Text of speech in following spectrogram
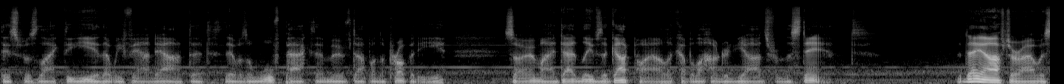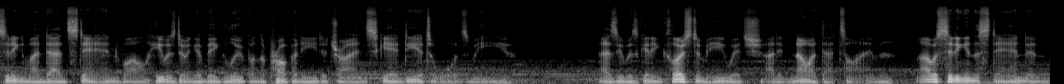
This was like the year that we found out that there was a wolf pack that moved up on the property, so my dad leaves the gut pile a couple of hundred yards from the stand. The day after, I was sitting in my dad's stand while he was doing a big loop on the property to try and scare deer towards me. As he was getting close to me, which I didn't know at that time, I was sitting in the stand and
